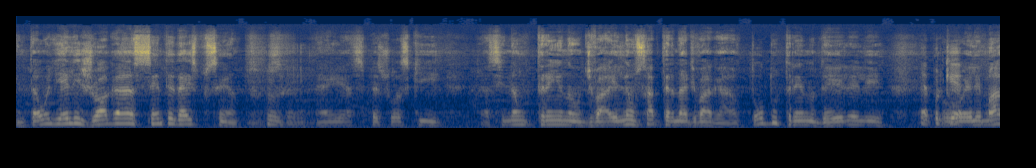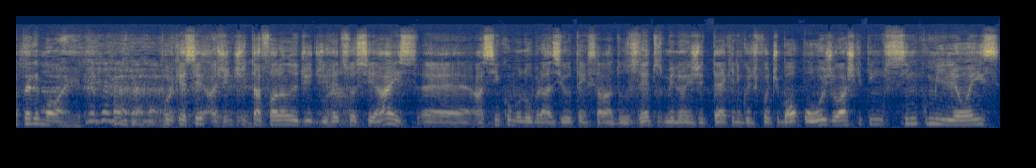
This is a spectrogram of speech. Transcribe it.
Então, e ele joga 110%. É, e as pessoas que assim não treinam devagar, ele não sabe treinar devagar. Todo o treino dele, ele É porque- ou ele mata, ele morre. Porque se a gente está falando de, de redes sociais, é, assim como no Brasil tem, sei lá, 200 milhões de técnicos de futebol, hoje eu acho que tem uns 5 milhões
